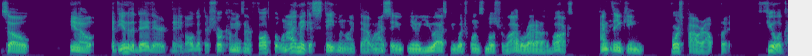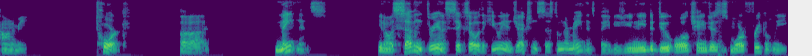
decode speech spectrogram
So, you know, at the end of the day, they're they've all got their shortcomings and their faults. But when I make a statement like that, when I say, you know, you ask me which one's the most reliable right out of the box, I'm thinking horsepower output, fuel economy, torque, uh, maintenance. You know, a seven three and a six oh, zero with a HEUI injection system, they're maintenance babies. You need to do oil changes more frequently.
